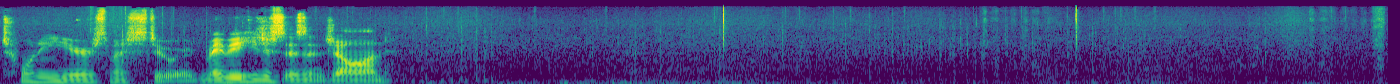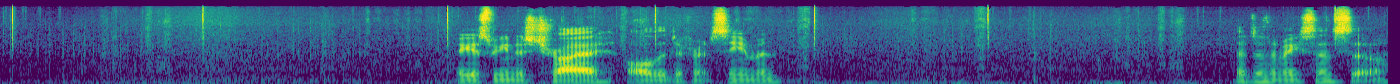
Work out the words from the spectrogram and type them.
Twenty years, my steward. Maybe he just isn't John. I guess we can just try all the different seamen. That doesn't make sense though.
